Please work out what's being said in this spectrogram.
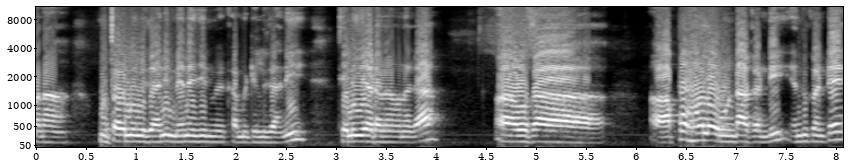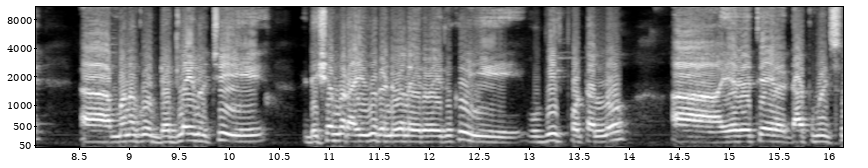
మన ముతవలీలు కానీ మేనేజింగ్ కమిటీలు కానీ తెలియజేయడం ఏమనగా ఒక అపోహలో ఉండకండి. ఎందుకంటే మనకు డెడ్ లైన్ వచ్చి డిసెంబర్ ఐదు రెండు వేల ఇరవై ఐదుకు ఈ ఉబీద్ పోర్టల్లో ఏదైతే డాక్యుమెంట్స్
